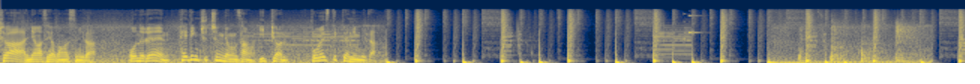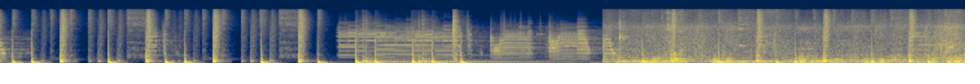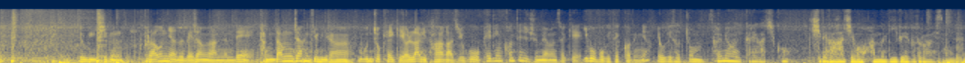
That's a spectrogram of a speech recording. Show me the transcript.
자 안녕하세요. 반갑습니다. 오늘은 패딩 추측 영상 2편 도메스틱 편입니다 여기 지금 브라운야드 매장을 왔는데 담당자님이랑 운 좋게 이렇게 연락이 닿아가지고 패딩 컨텐츠 준비하면서 이렇게 입어보게 됐거든요. 여기서 좀 설명하기 그래가지고 집에 가가지고 한번 리뷰해보도록 하겠습니다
